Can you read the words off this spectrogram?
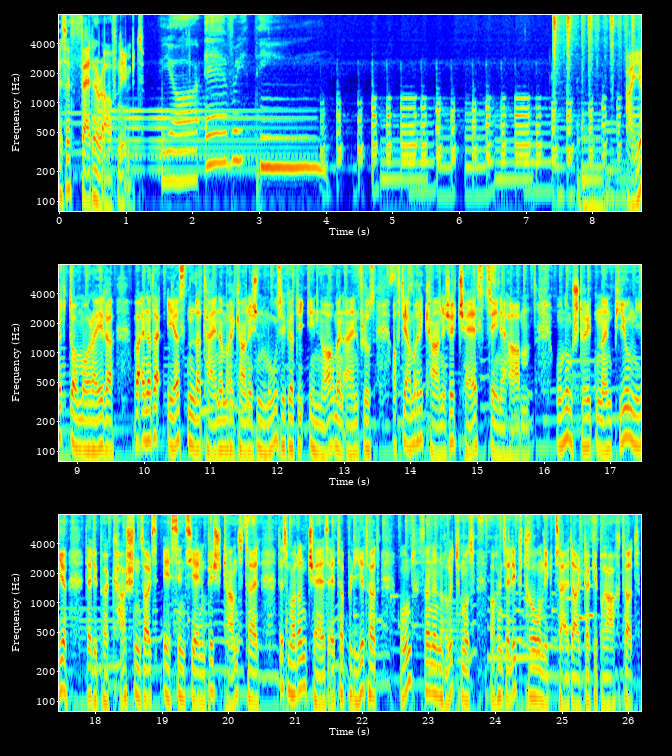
as a Feather aufnimmt. You're everything. Ayrton Moreira war einer der ersten lateinamerikanischen Musiker, die enormen Einfluss auf die amerikanische Jazzszene haben. Unumstritten ein Pionier, der die Percussions als essentiellen Bestandteil des Modern Jazz etabliert hat und seinen Rhythmus auch ins Elektronikzeitalter gebracht hat.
